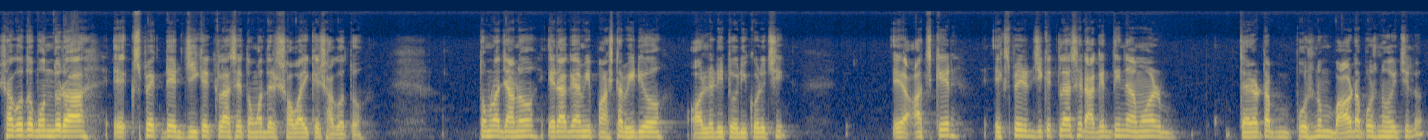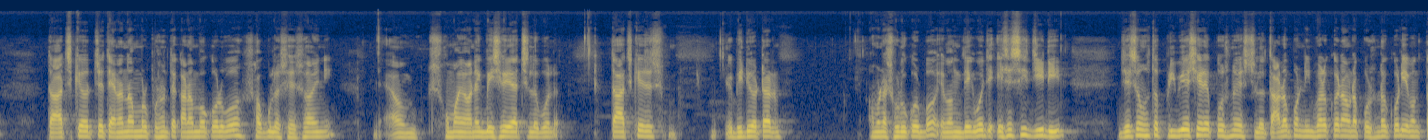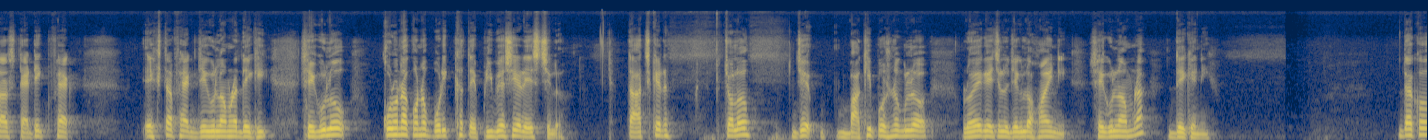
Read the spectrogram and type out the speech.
স্বাগত বন্ধুরা expected GK ক্লাসে তোমাদের সবাইকে স্বাগত। তোমরা জানো, এর আগে আমি পাঁচটা ভিডিও অলরেডি তৈরি করেছি। এ আজকের এক্সপেক্টেড জিকে ক্লাসের আগের দিন আমার তেরোটা প্রশ্ন, বারোটা প্রশ্ন হয়েছিল। তা আজকে হচ্ছে তেরো নম্বর প্রশ্ন থেকে আরম্ভ করব, সবগুলো শেষ হয়নি। সময় অনেক বেশি হয়ে যাচ্ছিল বলে। তা আজকে ভিডিওটার আমরা শুরু করব এবং দেখব যে এসএসসি জিডির যে সমস্ত প্রিভিয়াস ইয়ারের প্রশ্ন এসেছিল, তার উপর নির্ভর করে আমরা প্রশ্ন করি এবং তার স্ট্যাটিক ফ্যাক্ট এক্সট্রা ফ্যাক্ট যেগুলো আমরা দেখি, সেগুলো কোনো না কোনো পরীক্ষাতে প্রিভিয়াস ইয়ার এসেছিল। তা আজকের, চলো যে বাকি প্রশ্নগুলো রয়ে গেছিল, যেগুলো হয়নি, সেগুলো আমরা দেখে নিই। দেখো,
